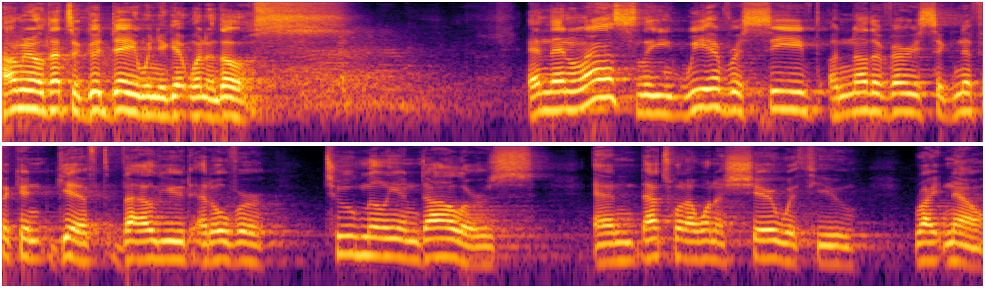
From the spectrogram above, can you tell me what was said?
How many know that's a good day when you get one of those? And then lastly, we have received another very significant gift valued at over $2 million. And that's what I want to share with you right now.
